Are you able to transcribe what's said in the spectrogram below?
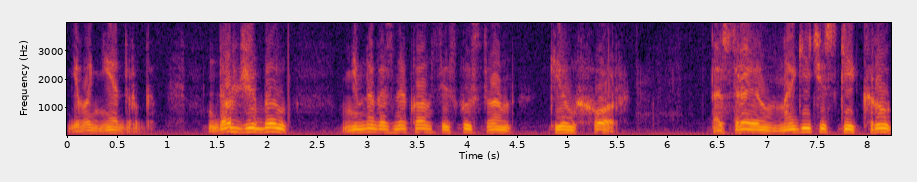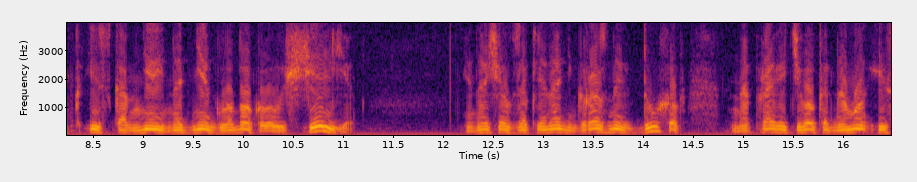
его недругов. Дорджи был немного знаком с искусством Килхор. Построил магический круг из камней на дне глубокого ущелья и начал заклинать грозных духов, направить его к одному из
